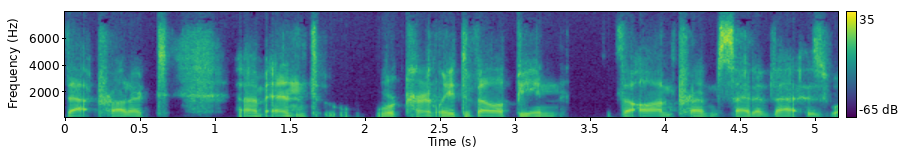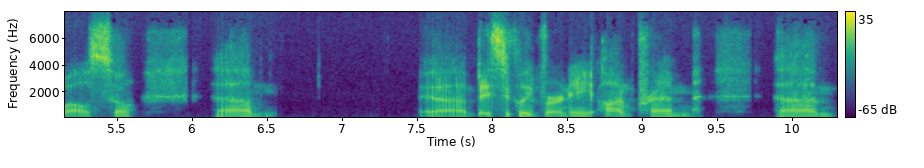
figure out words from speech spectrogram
that product. Um, and we're currently developing the on-prem side of that as well. So um, uh, basically vRNI on-prem, um,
